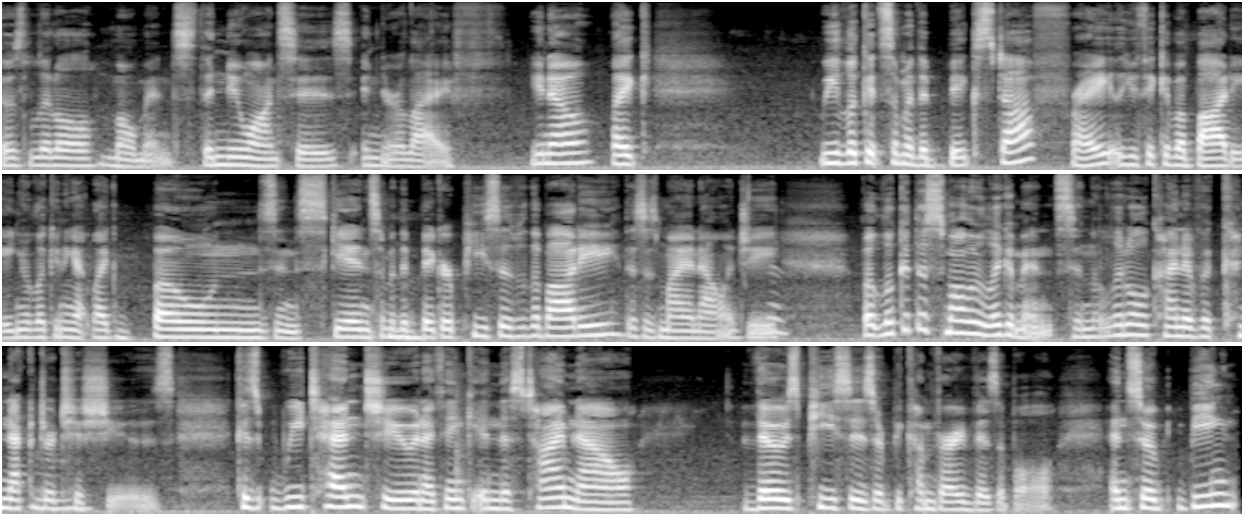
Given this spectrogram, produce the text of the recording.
those little moments, the nuances in your life. You know, like we look at some of the big stuff, right? You think of a body and you're looking at like bones and skin, some of the mm. bigger pieces of the body. This is my analogy. But look at the smaller ligaments and the little kind of the connector mm-hmm. tissues. Because we tend to, and I think in this time now, those pieces are become very visible. And so being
